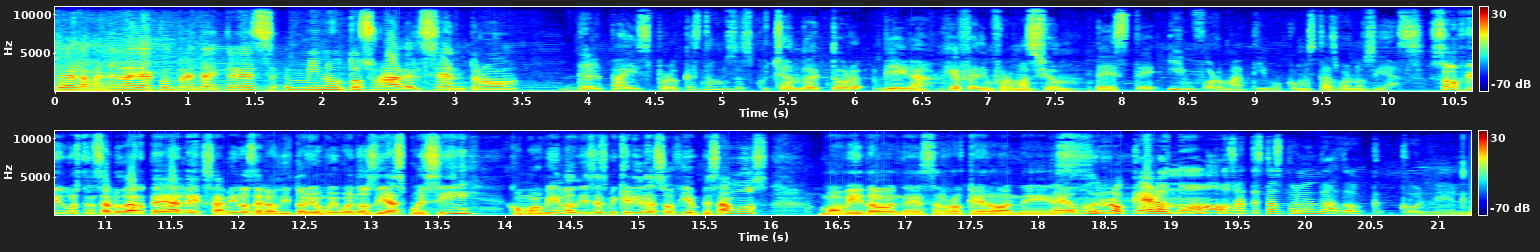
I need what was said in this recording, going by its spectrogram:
7 de la mañana ya con 33 minutos, hora del centro del país. ¿Pero qué estamos escuchando, Héctor Vieira, jefe de información de este informativo? ¿Cómo estás? Buenos días. Sofi, gusto en saludarte, Alex, amigos del auditorio, muy buenos días. Pues sí, como bien lo dices, mi querida Sofi, empezamos movidones, rockerones. Pero muy rockero, ¿no? O sea, te estás poniendo ad hoc con el...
